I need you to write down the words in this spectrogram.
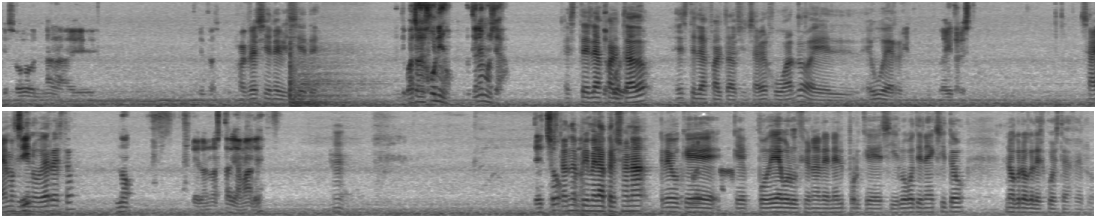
Eso, nada, eh. al Resident Evil 7. 24 de junio, lo tenemos ya. Este le ha faltado. Este le ha faltado sin saber jugarlo el VR. Voy a quitar esto. ¿Sabemos si Sí. tiene VR esto? No, pero no estaría mal, eh. Mm. De hecho, Estando en primera persona, creo que, que podría evolucionar en él porque si luego tiene éxito, no creo que les cueste hacerlo.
